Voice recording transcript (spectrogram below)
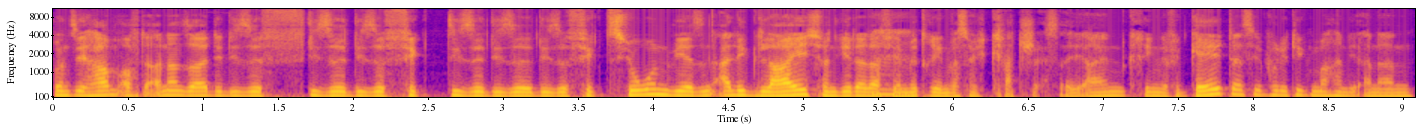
Und sie haben auf der anderen Seite diese, diese, diese, Fik diese, diese, diese Fiktion, wir sind alle gleich und jeder darf hier mitreden, was natürlich Quatsch ist. Die einen kriegen dafür Geld, dass sie Politik machen, die anderen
